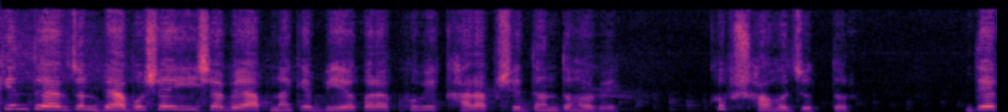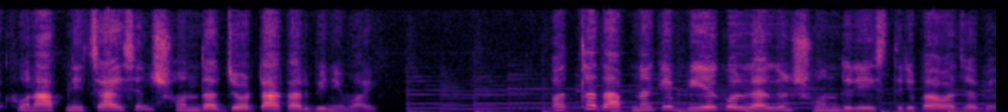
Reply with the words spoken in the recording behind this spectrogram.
কিন্তু একজন ব্যবসায়ী হিসাবে আপনাকে বিয়ে করা খুবই খারাপ সিদ্ধান্ত হবে। খুব সহজ উত্তর। দেখুন, আপনি চাইছেন সৌন্দর্য টাকার বিনিময়। অর্থাৎ আপনাকে বিয়ে করলে একজন সুন্দরী স্ত্রী পাওয়া যাবে।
